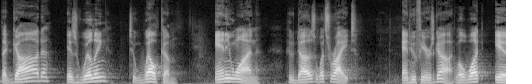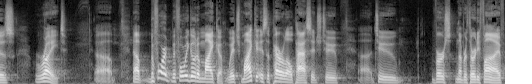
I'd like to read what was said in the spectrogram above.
that God is willing to welcome anyone who does what's right and who fears God. Well, what is right? Uh, now, before, before we go to Micah, which Micah is the parallel passage to, uh, to verse number 35,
